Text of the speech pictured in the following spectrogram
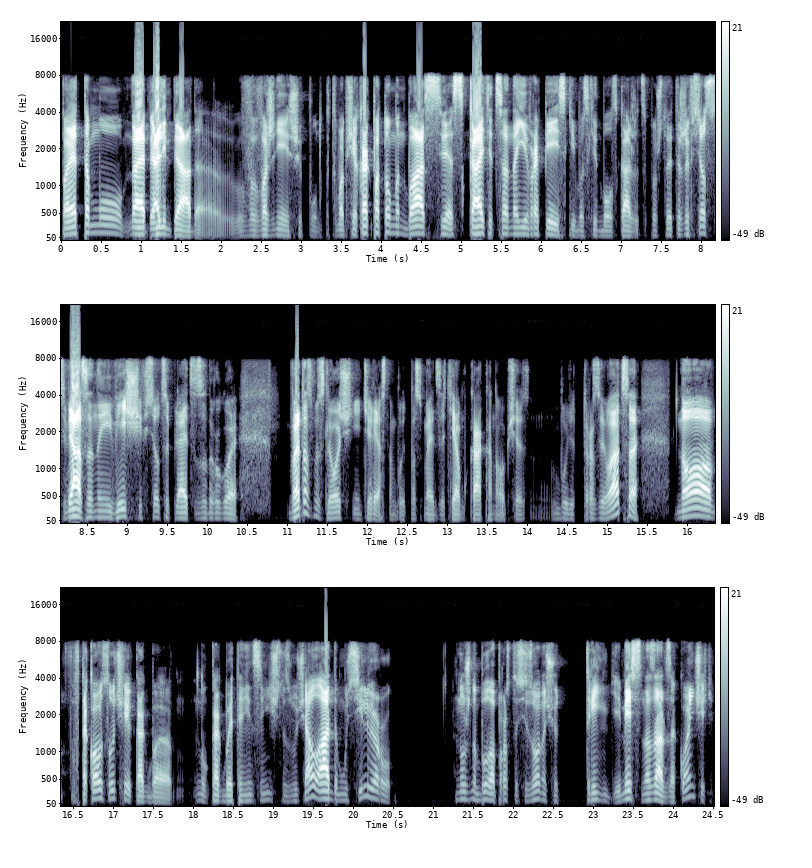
Поэтому Олимпиада важнейший пункт. Вообще, как потом НБА скатится на европейский баскетбол, скажется, потому что это же все связанные вещи, все цепляется за другое. В этом смысле очень интересно будет посмотреть за тем, как оно вообще будет развиваться. Но в таком случае, как бы, ну, как бы это не цинично звучало, Адаму Сильверу нужно было просто сезон еще три месяца назад закончить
